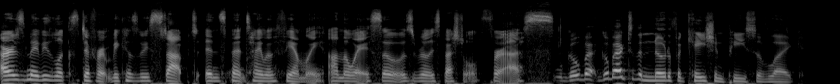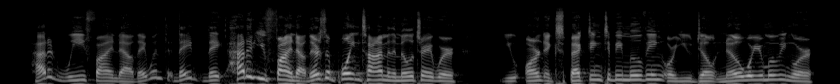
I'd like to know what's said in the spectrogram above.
ours maybe looks different because we stopped and spent time with family on the way, so it was really special for us. Well, go back go back to the notification piece of like how did we find out they went th- they they how did you find out there's a point in time in the military where you aren't expecting to be moving or you don't know where you're moving or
